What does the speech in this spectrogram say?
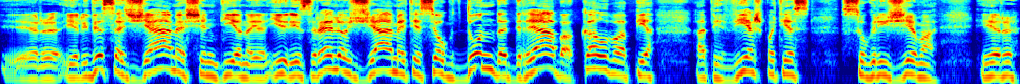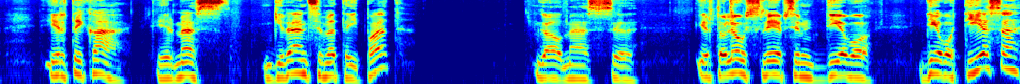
ir, ir visą žemę šiandieną, ir Izraelio žemė tiesiog dunda, dreba, kalba apie, apie viešpaties sugrįžimą. Ir, ir tai ką? Ir mes gyvensime taip pat, gal mes e, ir toliau slėpsim Dievo, dievo tiesą,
